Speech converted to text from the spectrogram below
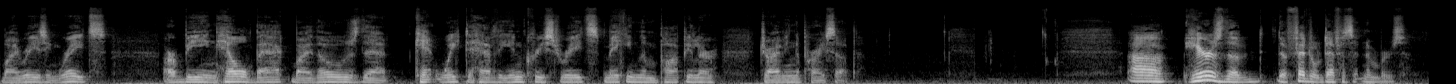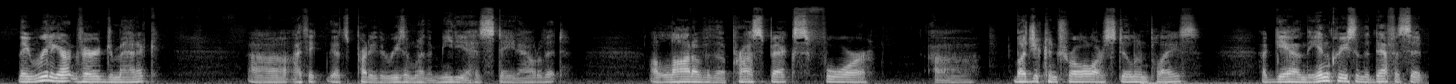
by raising rates are being held back by those that can't wait to have the increased rates, making them popular, driving the price up. Uh, here's the the federal deficit numbers. They really aren't very dramatic. Uh, I think that's probably the reason why the media has stayed out of it a lot of the prospects for uh, budget control are still in place. Again, the increase in the deficit,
